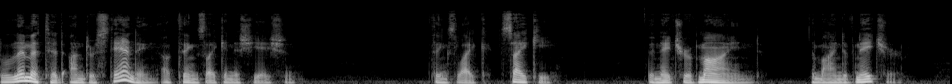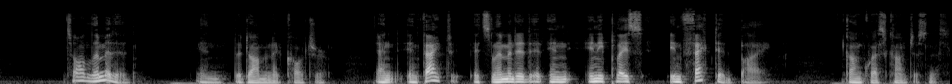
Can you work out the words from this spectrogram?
limited understanding of things like initiation things like psyche, the nature of mind, the mind of nature. It's all limited in the dominant culture. And in fact, it's limited in any place infected by conquest consciousness.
